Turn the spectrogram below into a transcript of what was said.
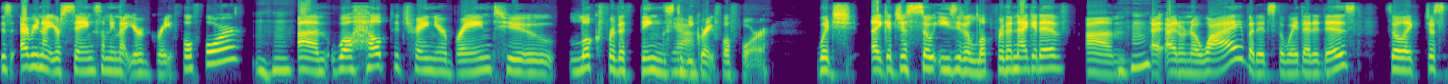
just every night you're saying something that you're grateful for, mm-hmm. um, will help to train your brain to look for the things yeah. to be grateful for. Which like it's just so easy to look for the negative. Um, mm-hmm. I, I don't know why, but it's the way that it is. So like just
